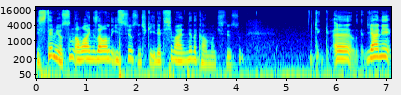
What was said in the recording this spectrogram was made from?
istemiyorsun ama aynı zamanda istiyorsun. Çünkü iletişim halinde de kalmak istiyorsun. E, yani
